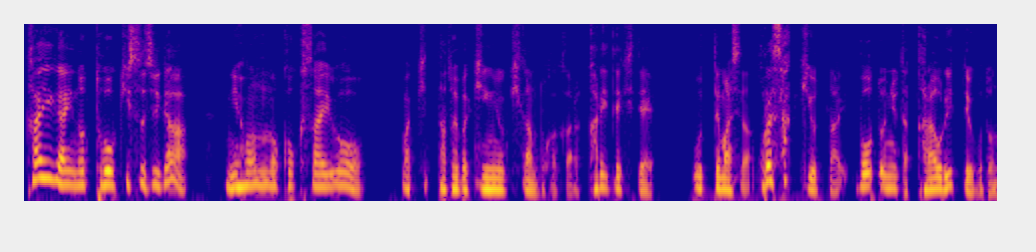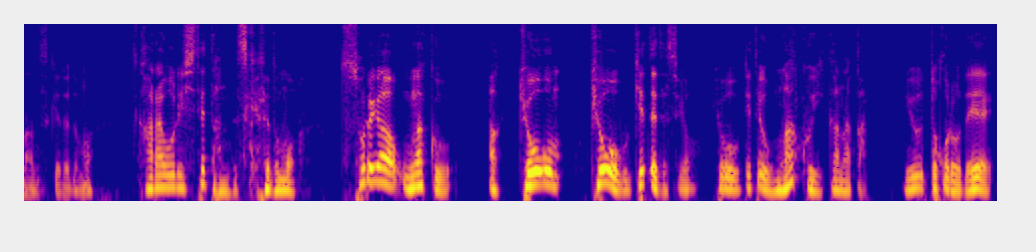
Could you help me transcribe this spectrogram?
海外の投機筋が日本の国債を、まあ、例えば金融機関とかから借りてきて売ってました。これさっき言った、冒頭に言った空売りっていうことなんですけれども、空売りしてたんですけれども、それがうまく、あ、今日、今日受けてですよ。今日受けてうまくいかなかというところで、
